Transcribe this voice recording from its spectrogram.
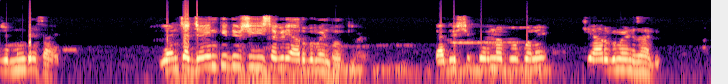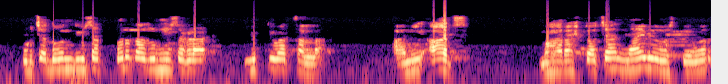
जे मुंडे साहेब यांच्या जयंती दिवशी ही सगळी आर्ग्युमेंट होती. त्या दिवशी पूर्णत्वपणे ही आर्ग्युमेंट झाली. पुढच्या दोन दिवसात परत अजून हे सगळा युक्तिवाद चालला. आणि आज महाराष्ट्राच्या न्यायव्यवस्थेवर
